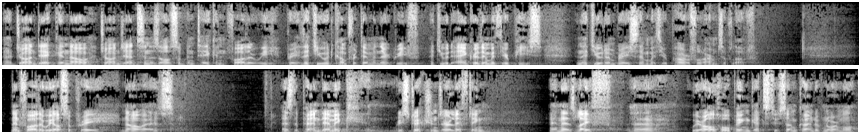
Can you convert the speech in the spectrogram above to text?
Uh, John Dick, and now John Jensen has also been taken. Father, we pray that you would comfort them in their grief, that you would anchor them with your peace, and that you would embrace them with your powerful arms of love. Then, Father, we also pray now as, as the pandemic restrictions are lifting and as life, uh, we're all hoping, gets to some kind of normal,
